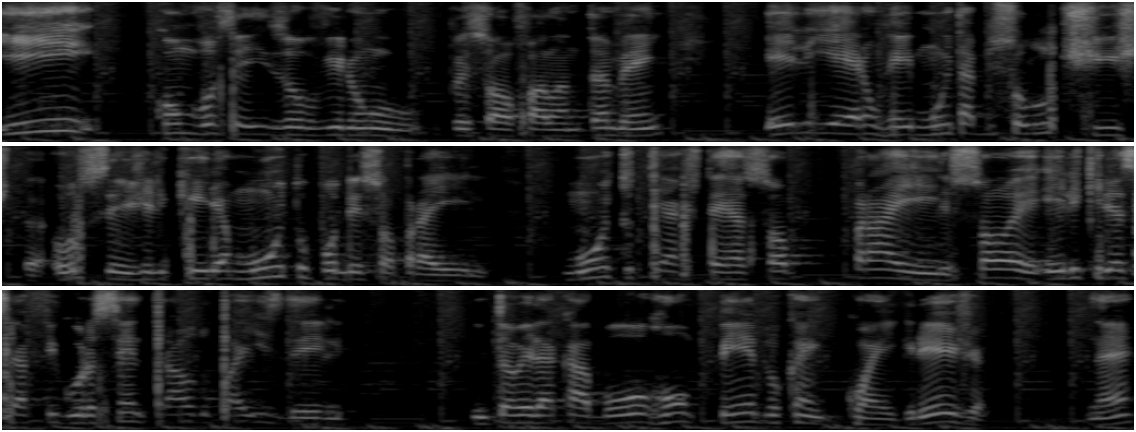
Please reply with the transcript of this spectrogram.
E, como vocês ouviram o pessoal falando também, ele era um rei muito absolutista, ou seja, ele queria muito poder só para ele, muito ter as terras só para ele, só ele queria ser a figura central do país dele. Então ele acabou rompendo com a igreja, né,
